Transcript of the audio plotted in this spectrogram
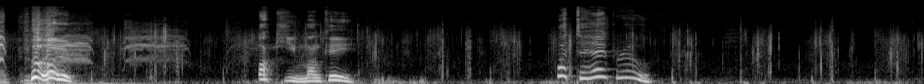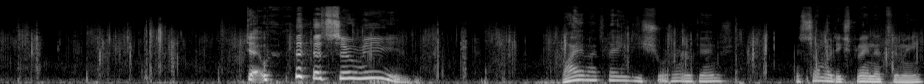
like Fuck you monkey What the heck bro That's so mean Why am I playing these short horror games? Can somebody explain that to me?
